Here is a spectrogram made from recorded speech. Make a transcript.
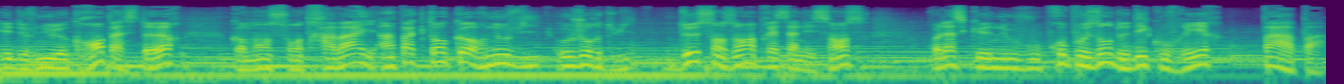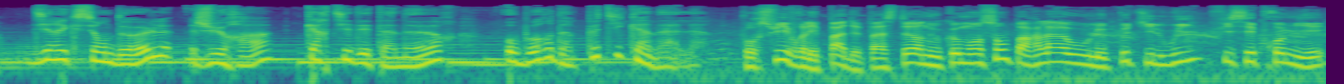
est devenu le grand pasteur? Comment son travail impacte encore nos vies aujourd'hui, 200 ans après sa naissance? Voilà ce que nous vous proposons de découvrir pas à pas. Direction Dole, Jura, quartier des Tanneurs, au bord d'un petit canal. Pour suivre les pas de Pasteur, nous commençons par là où le petit Louis fit ses premiers,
